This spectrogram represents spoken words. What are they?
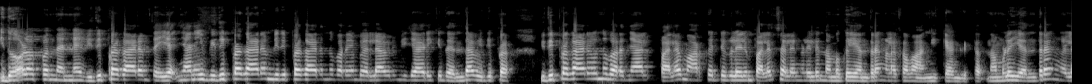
ഇതോടൊപ്പം തന്നെ വിധിപ്രകാരം തെയ്യ ഞാൻ ഈ വിധിപ്രകാരം വിധിപ്രകാരം എന്ന് പറയുമ്പോൾ എല്ലാവരും വിചാരിക്കുന്നത് എന്താ വിധിപ്ര വിധിപ്രകാരം എന്ന് പറഞ്ഞാൽ പല മാർക്കറ്റുകളിലും പല സ്ഥലങ്ങളിലും നമുക്ക് യന്ത്രങ്ങളൊക്കെ വാങ്ങിക്കാൻ കിട്ടും. നമ്മൾ യന്ത്രങ്ങൾ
